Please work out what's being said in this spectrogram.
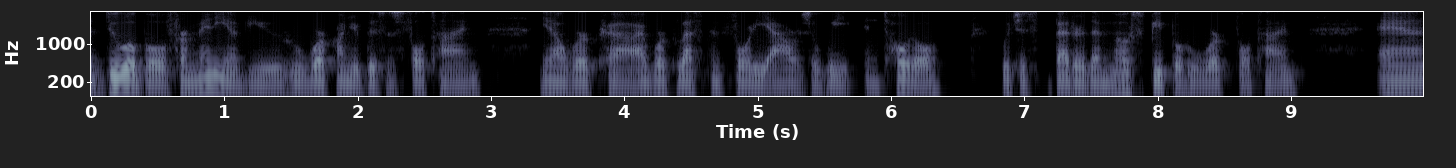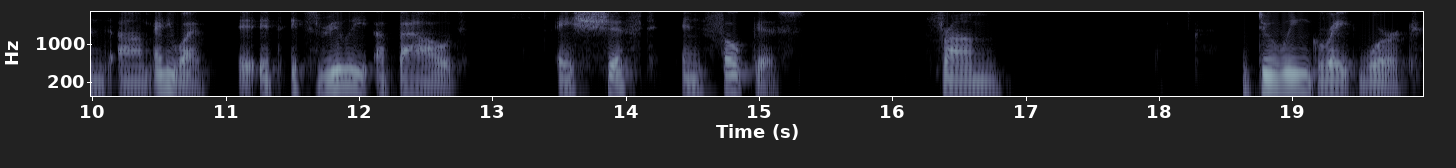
doable for many of you who work on your business full time you know, work, uh, I work less than 40 hours a week in total, which is better than most people who work full time. And um, anyway, it, it's really about a shift in focus from doing great work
